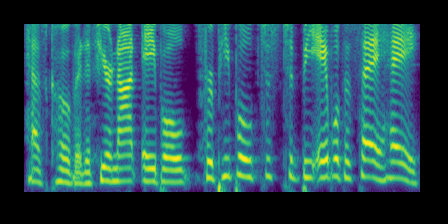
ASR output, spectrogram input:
has COVID. If you're not able for people just to be able to say, Hey,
